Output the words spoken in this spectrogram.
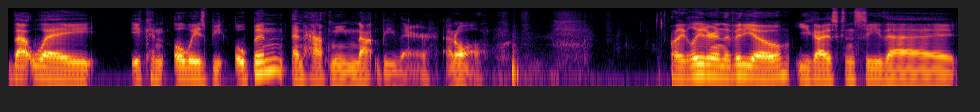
That way, it can always be open and have me not be there at all like later in the video, you guys can see that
